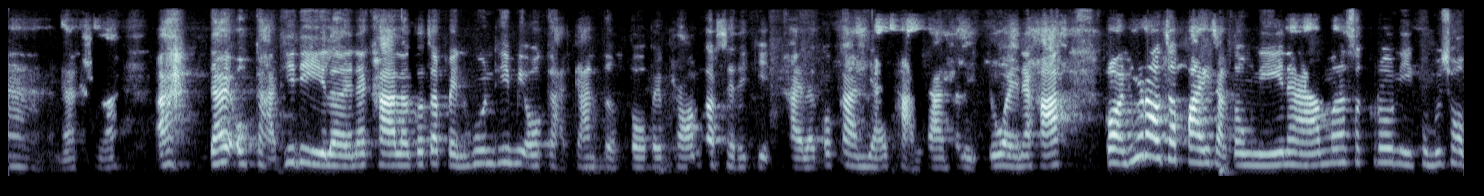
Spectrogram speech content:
อ่านะคะอะได้โอกาสที่ดีเลยนะคะ แล้วก็จะเป็นหุ้นที่มีโอกาสการเติบโตไปพร้อมกับเศรษฐกิจไทย แล้วก็การย้ายฐานการผลิตด้วยนะคะ ก่อนที่เราจะไปจากตรงนี้นะคะเมื่อสักครู่นี้คุณผู้ชม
